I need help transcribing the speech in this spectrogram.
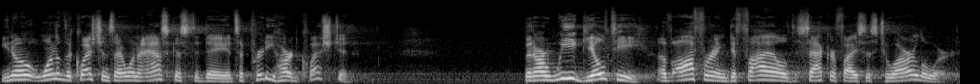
You know, one of the questions I want to ask us today, it's a pretty hard question. But are we guilty of offering defiled sacrifices to our Lord?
